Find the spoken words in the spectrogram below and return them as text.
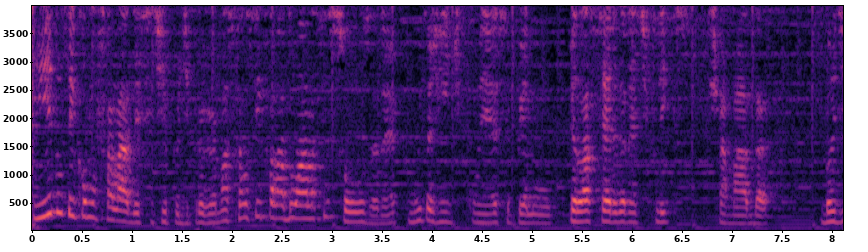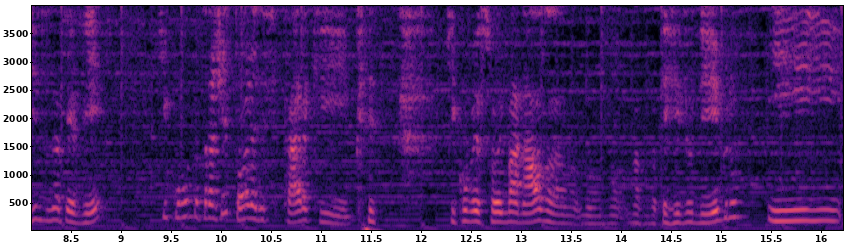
E não tem como falar desse tipo de programação sem falar do Wallace Souza, né? Muita gente conhece pelo, pela série da Netflix chamada Bandidos na TV, que conta a trajetória desse cara que, que começou em Manaus, na, no, na, na Terrível Negro, e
